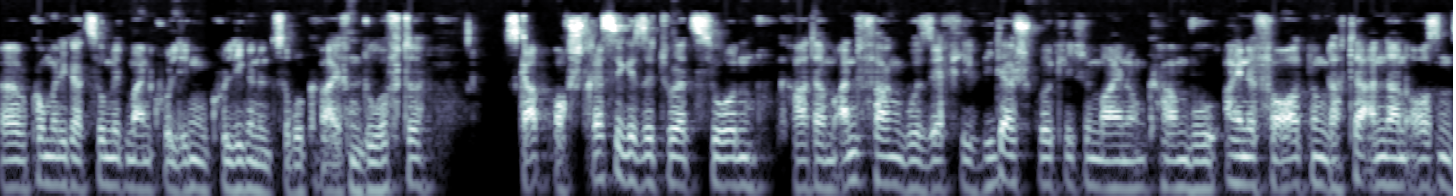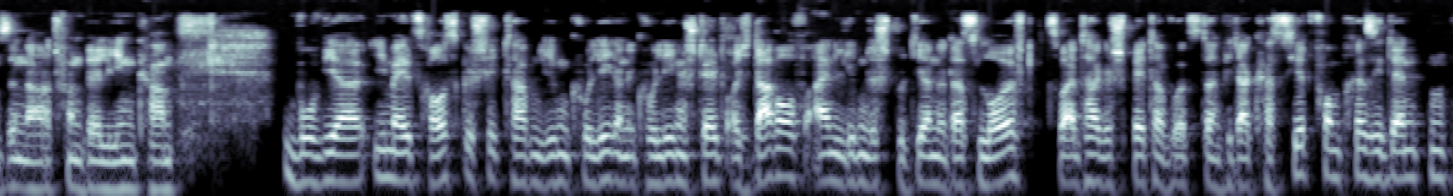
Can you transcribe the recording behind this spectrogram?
äh, Kommunikation mit meinen Kollegen und Kolleginnen zurückgreifen durfte. Es gab auch stressige Situationen, gerade am Anfang, wo sehr viel widersprüchliche Meinungen kam, wo eine Verordnung nach der anderen aus dem Senat von Berlin kam wo wir E-Mails rausgeschickt haben, lieben Kolleginnen und Kollegen, stellt euch darauf ein, liebende Studierende, das läuft. Zwei Tage später wurde es dann wieder kassiert vom Präsidenten,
